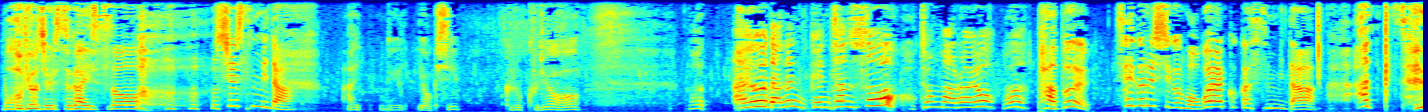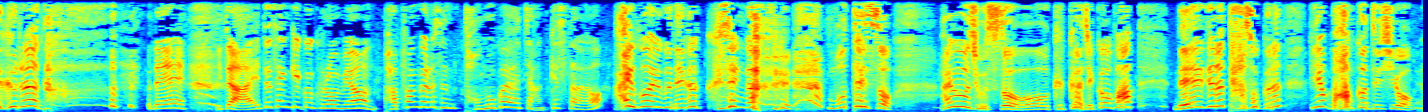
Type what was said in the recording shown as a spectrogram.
먹여줄 수가 있어. 싫습니다. 아, 네, 역시 그렇구려. 뭐, 아유, 나는 괜찮소. 걱정 말아요. 어. 밥을 세 그릇씩은 먹어야 할 것 같습니다. 아, 세 그릇? 네, 이제 아이도 생기고 그러면 밥 한 그릇은 더 먹어야 하지 않겠어요? 아이고, 아이고, 내가 그 생각을 못했어. 아유, 좋소. 그까짓 거밥 네 그릇, 다섯 그릇, 그냥 마음껏 드시오.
